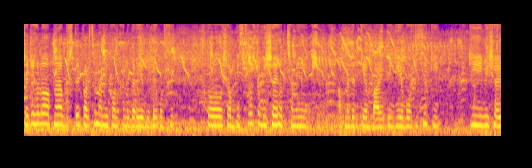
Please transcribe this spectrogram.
সেটি হলো আপনারা বুঝতেই পারছেন আমি কোনখানে দাঁড়িয়ে ভিডিও করছি। তো সব বিস্তৃত বিষয় হচ্ছে আমি আপনাদেরকে বাড়িতে গিয়ে বলতেছি কি কি বিষয়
